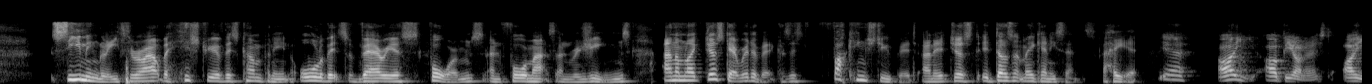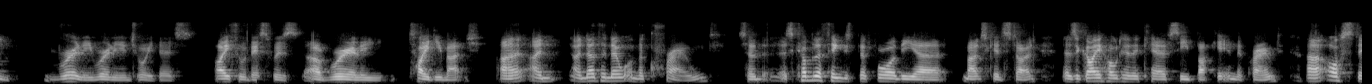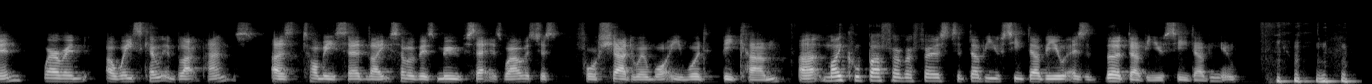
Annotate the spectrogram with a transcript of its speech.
seemingly throughout the history of this company in all of its various forms and formats and regimes. And I'm like, just get rid of it because it's fucking stupid and it just it doesn't make any sense. I hate it. Yeah, I I'll be honest, I really really enjoyed this. I thought this was a really tidy match. Uh, and another note on the crowd. So there's a couple of things before the uh, match gets started. There's a guy holding a KFC bucket in the crowd. Uh, Austin wearing a waistcoat and black pants. As Tommy said, like some of his move set as well is just foreshadowing what he would become. Uh, Michael Buffer refers to WCW as the WCW.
